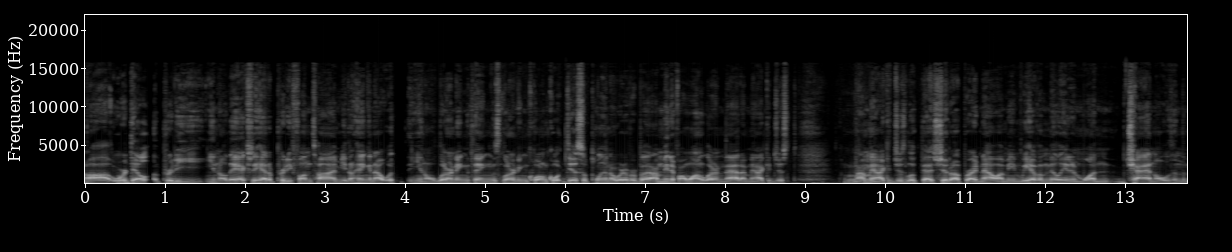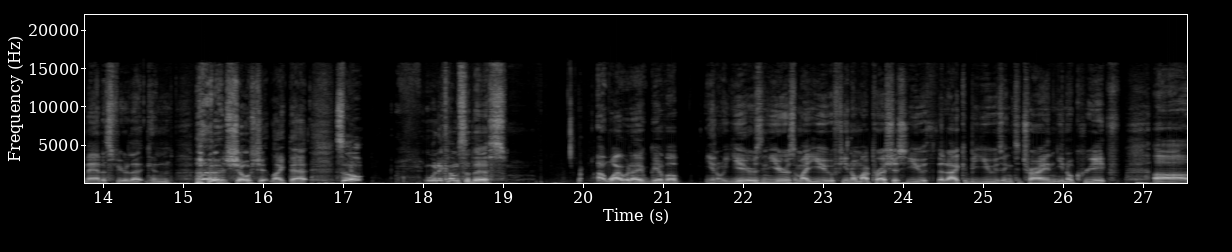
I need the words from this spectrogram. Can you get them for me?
uh, were dealt a pretty, you know, they actually had a pretty fun time, you know, hanging out with, you know, learning things, learning quote unquote discipline or whatever. But I mean, if I want to learn that, I mean, I could just, I mean, I could just look that shit up right now. I mean, we have a million and one channels in the manosphere that can show shit like that. So, when it comes to this, uh, why would I give up, you know, years and years of my youth, you know, my precious youth that I could be using to try and, you know, create, uh,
